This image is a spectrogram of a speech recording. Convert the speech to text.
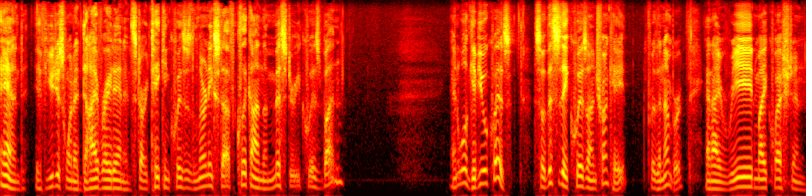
And if you just want to dive right in and start taking quizzes and learning stuff, click on the mystery quiz button and we'll give you a quiz. So this is a quiz on truncate for the number and I read my question.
